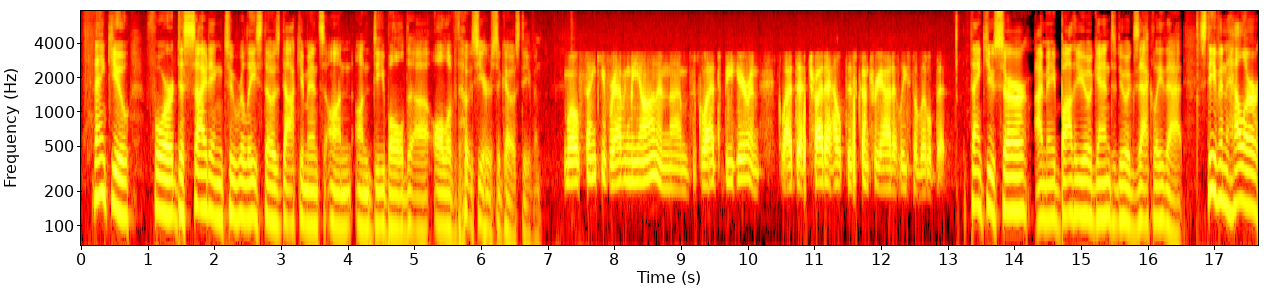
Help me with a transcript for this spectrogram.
Thank you for deciding to release those documents on on Diebold uh, all of those years ago, Stephen. Well, thank you for having me on, and I'm glad to be here and glad to try to help this country out at least a little bit. Thank you, sir. I may bother you again to do exactly that. Stephen Heller,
